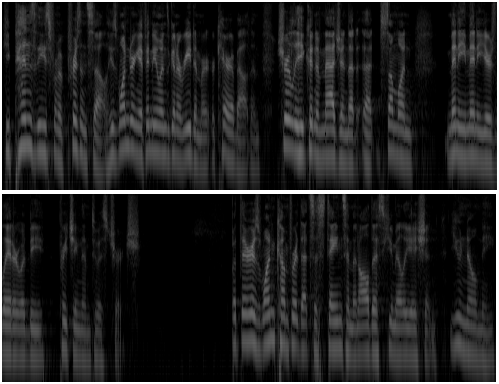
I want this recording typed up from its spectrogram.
He pens these from a prison cell. He's wondering if anyone's going to read them or, or, care about them. Surely he couldn't imagine that, that someone many, many years later would be preaching them to his church. But there is one comfort that sustains him in all this humiliation. You know me.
